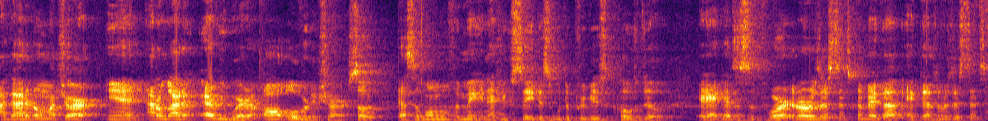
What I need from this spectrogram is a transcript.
I got it on my chart and I don't got it everywhere all over the chart. So that's the one one for me. And as you can see, this is what the previous close do. It act as a support or resistance, come back up, act as a resistance,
